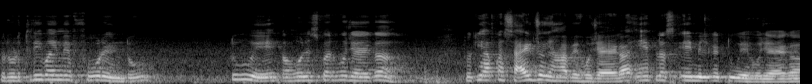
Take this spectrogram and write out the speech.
तो रूट थ्री बाई में फोर इंटू टू ए का होल स्क्वायर हो जाएगा। क्योंकि आपका साइड जो यहाँ पे हो जाएगा ए प्लस ए मिलकर टू ए हो जाएगा।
